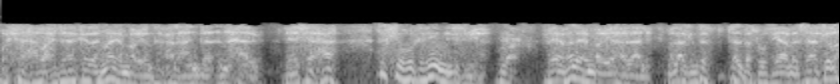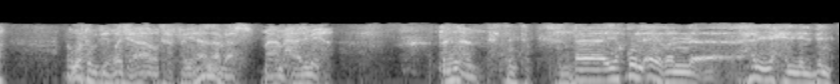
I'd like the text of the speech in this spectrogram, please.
والشرحة وحدها كذا ما ينبغي أن تفعلها عند المحارم. لأن الشرحة تكشف الكثير من جسمها. نعم. فلا ينبغي لها ذلك. ولكن تلبس ثيابا ساترة وتبدي وجهها وكفيها لا بأس مع محارمها. نعم. أحسنتم. آه يقول أيضا آه، هل يحل للبنت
